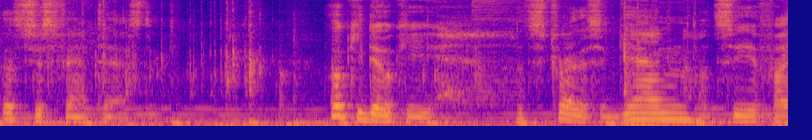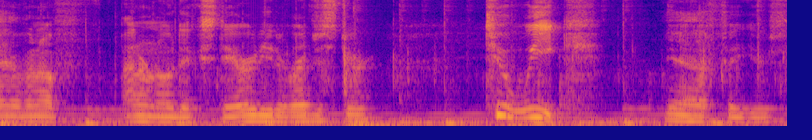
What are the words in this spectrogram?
That's just fantastic. Okie dokie. Let's try this again. Let's see if I have enough, I don't know, dexterity to register. Too weak. Yeah, figures.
